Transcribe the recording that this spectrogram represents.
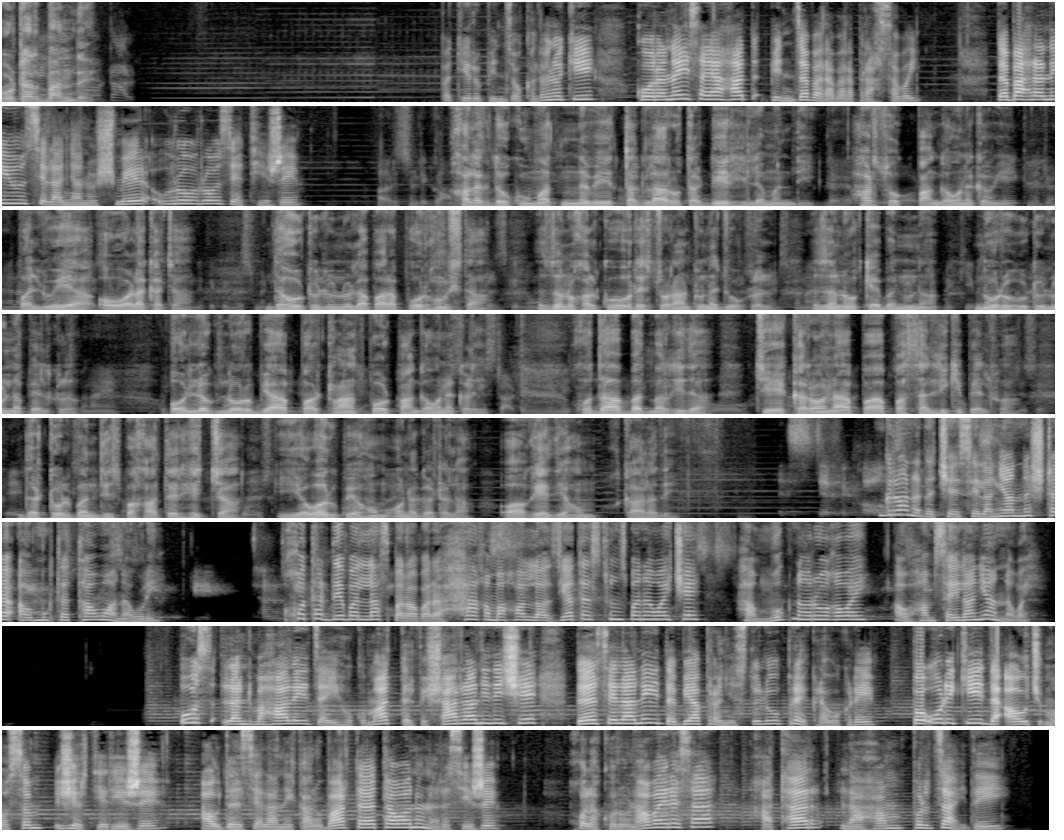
هوټل بند دی. په تیرو پنځو کلونو کې کورنۍ سیاحت پنځه برابره پراخ شوی د بهرنیو سیلانیانو شمیر ورو ورو زیاتیږي خلک د حکومت نوې تګلارو ته ډیر هیله مند دي هر څوک پانګونه کوي په لوی او وړه کچه د هوټلونو لپاره پور هم شته ځنو خلکو رستورانتونه جوړ کړل ځنو کیبنونه نور هوټلونه پیل کړل او لږ نور بیا پر ترانسپورت پانګونه کړې خو دا بدمرغي ده چې کرونا په پسرلي کې پیل شوه د ټولبندیز په خاطر هیچا یو روپې هم ونه ګټله او اغیز یې هم ښکاره دی ګرانه ده چې سیلانیان نشته او موږ ته تاوان اوړي خو تر دې به لس برابره هغه مهال لا زیاته ستونزمنه وای چې هم موږ ناروغه وای او هم سیلانیان نه وای اوس لنډمهالی ځایي حکومت تر فشار لاندې دی چې د سیلانۍ د بیا پرانیستلو پریکړه وکړي په اوړي کې د اوج موسم ژر تیریږي او د سیلانۍ کاروبار ته تاوانونه رسیږي خو له کرونا وایرسه خطر لا هم پر ځای دی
